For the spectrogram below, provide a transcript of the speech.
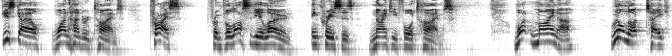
If you scale 100 times, price from velocity alone increases 94 times. What miner will not take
